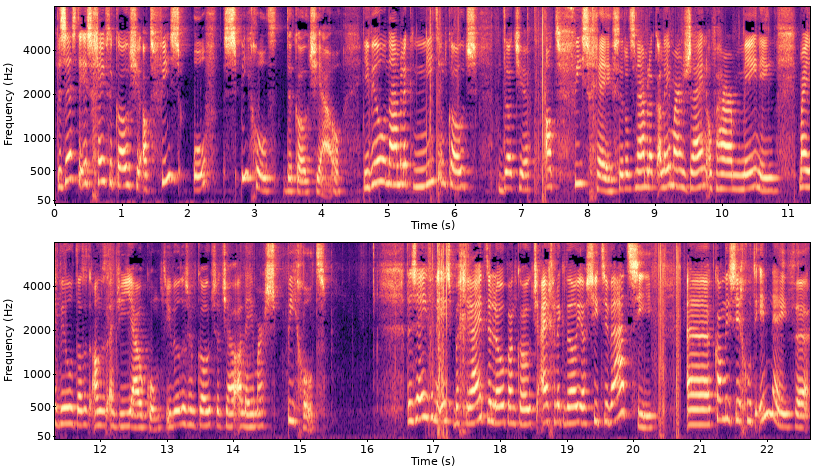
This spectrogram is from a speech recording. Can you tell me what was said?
De zesde is: geeft de coach je advies of spiegelt de coach jou? Je wil namelijk niet een coach dat je advies geeft. Dat is namelijk alleen maar zijn of haar mening. Maar je wil dat het antwoord uit jou komt. Je wil dus een coach dat jou alleen maar spiegelt. De zevende is: begrijpt de loopbaancoach eigenlijk wel jouw situatie? Uh, kan die zich goed inleven?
